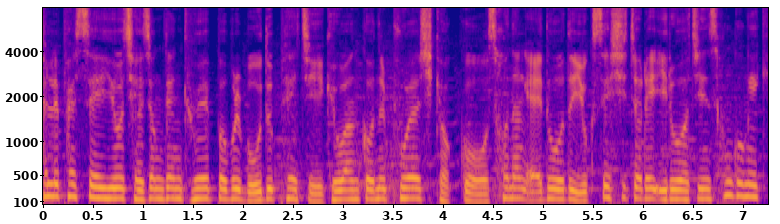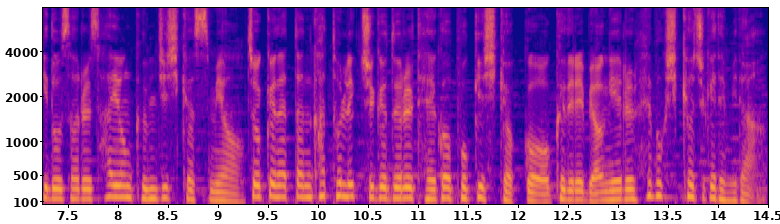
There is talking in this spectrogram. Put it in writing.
헨리 8세 이후 제정된 교회법을 모두 폐지, 교황권을 부활시켰고 선왕 에드워드 6세 시절에 이루어진 성공회 기도서를 사용 금지시켰으며 쫓겨났던 카톨릭 주교들을 대거 복귀시켰고 그들의 명예를 회복시켜주게 됩니다.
